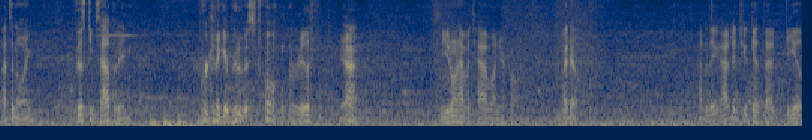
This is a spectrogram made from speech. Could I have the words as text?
that's annoying. If this keeps happening, we're going to get rid of this phone. Really? yeah. So you don't have a tab on your phone? I don't. How did they, How did you get that deal?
